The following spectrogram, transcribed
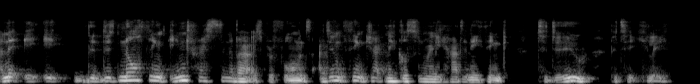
And it, it, it, there's nothing interesting about his performance. I don't think jack nicholson really had anything to do particularly.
